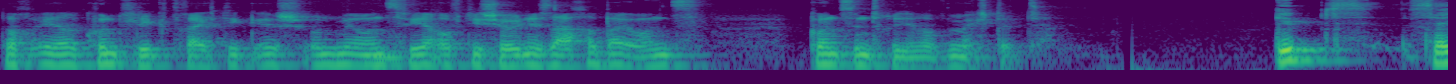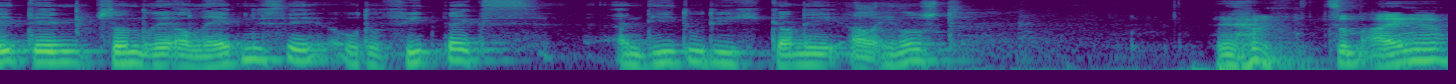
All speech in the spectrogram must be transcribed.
doch eher konfliktträchtig ist und wir uns hier auf die schöne Sache bei uns konzentrieren möchten. Gibt es seitdem besondere Erlebnisse oder Feedbacks, an die du dich gerne erinnerst? Ja, zum einen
